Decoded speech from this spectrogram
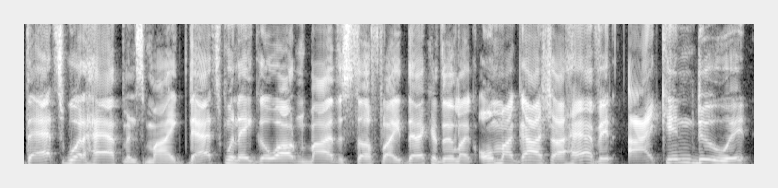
that's what happens mike that's when they go out and buy the stuff like that because they're like oh my gosh i have it i can do it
